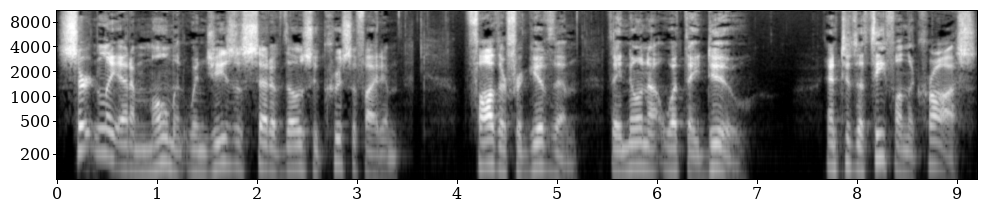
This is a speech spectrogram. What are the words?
Certainly, at a moment when Jesus said of those who crucified him, Father, forgive them, they know not what they do. And to the thief on the cross,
